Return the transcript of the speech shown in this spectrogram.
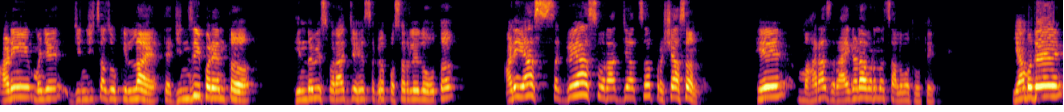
आणि म्हणजे जिंजीचा जो किल्ला आहे त्या जिंजीपर्यंत हिंदवी स्वराज्य हे सगळं पसरलेलं होतं. आणि या सगळ्या स्वराज्याचं प्रशासन हे महाराज रायगडावरनं चालवत होते. यामध्ये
